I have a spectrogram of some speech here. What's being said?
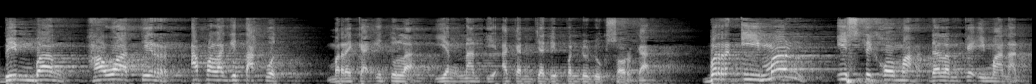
bimbang khawatir apalagi takut. Mereka itulah yang nanti akan jadi penduduk sorga. Beriman istiqomah dalam keimanan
